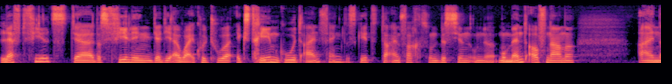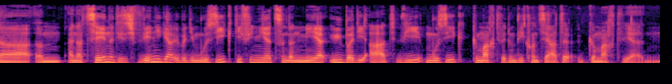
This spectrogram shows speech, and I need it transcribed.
Left Fields, der das Feeling der DIY-Kultur extrem gut einfängt. Es geht da einfach so ein bisschen um eine Momentaufnahme einer, ähm, einer Szene, die sich weniger über die Musik definiert, sondern mehr über die Art, wie Musik gemacht wird und wie Konzerte gemacht werden.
